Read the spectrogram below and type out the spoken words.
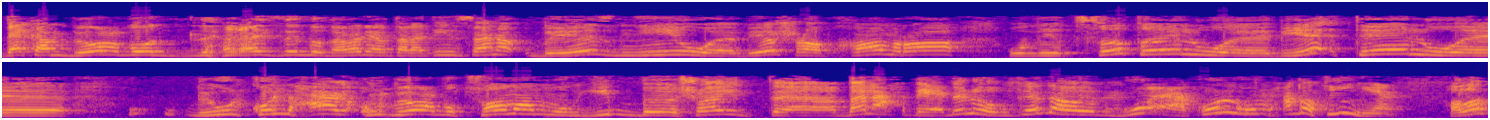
ده كان بيعبد لغاية سنه 38 سنة بيزني وبيشرب خمرة وبيتسطل وبيقتل وبيقول كل حاجة وبيعبد صنم ويجيب شوية بلح بيعملهم كده ويجوع كلهم حاجة طين يعني. خلاص؟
